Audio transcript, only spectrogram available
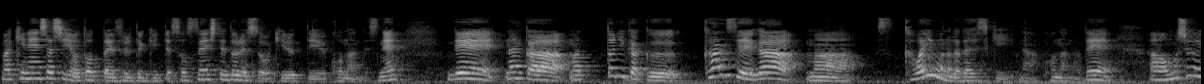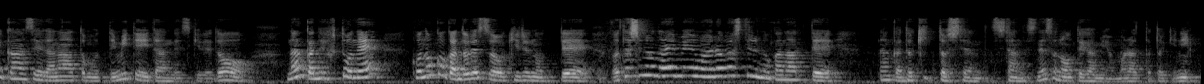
まあ、記念写真を撮ったりする時って率先してドレスを着るっていう子なんですね。でなんか、まあ、とにかく感性がまあ可愛いものが大好きな子なのであ面白い感性だなと思って見ていたんですけれどなんかねふとねこの子がドレスを着るのって私の内面を表してるのかなってなんかドキッとしたんですねそのお手紙をもらった時に。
